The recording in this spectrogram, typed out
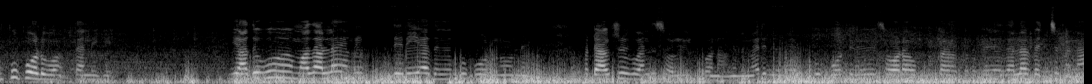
உப்பு போடுவோம் தண்ணிக்கு. அதுவும் முதல்ல எங்களுக்கு தெரியாதுங்க உப்பு போடணும்னு. இப்போ டாக்டருக்கு வந்து சொல்லிட்டு போனாங்க. இந்த மாதிரி இந்த மாதிரி உப்பு போட்டு சோடா உப்பு கலக்கிறது இதெல்லாம் வச்சுக்கோன்னா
